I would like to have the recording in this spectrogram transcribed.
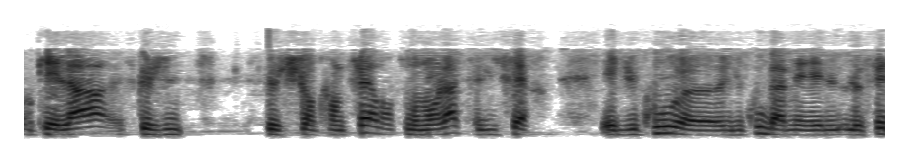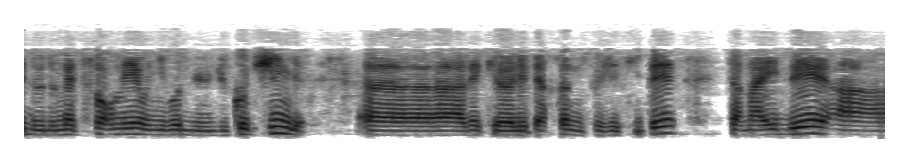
ok, là, ce que je, ce que je suis en train de faire dans ce moment-là, ça lui sert. Et du coup, euh, du coup, bah, mais le fait de, de m'être formé au niveau du, du coaching euh, avec euh, les personnes que j'ai citées, ça m'a aidé à,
